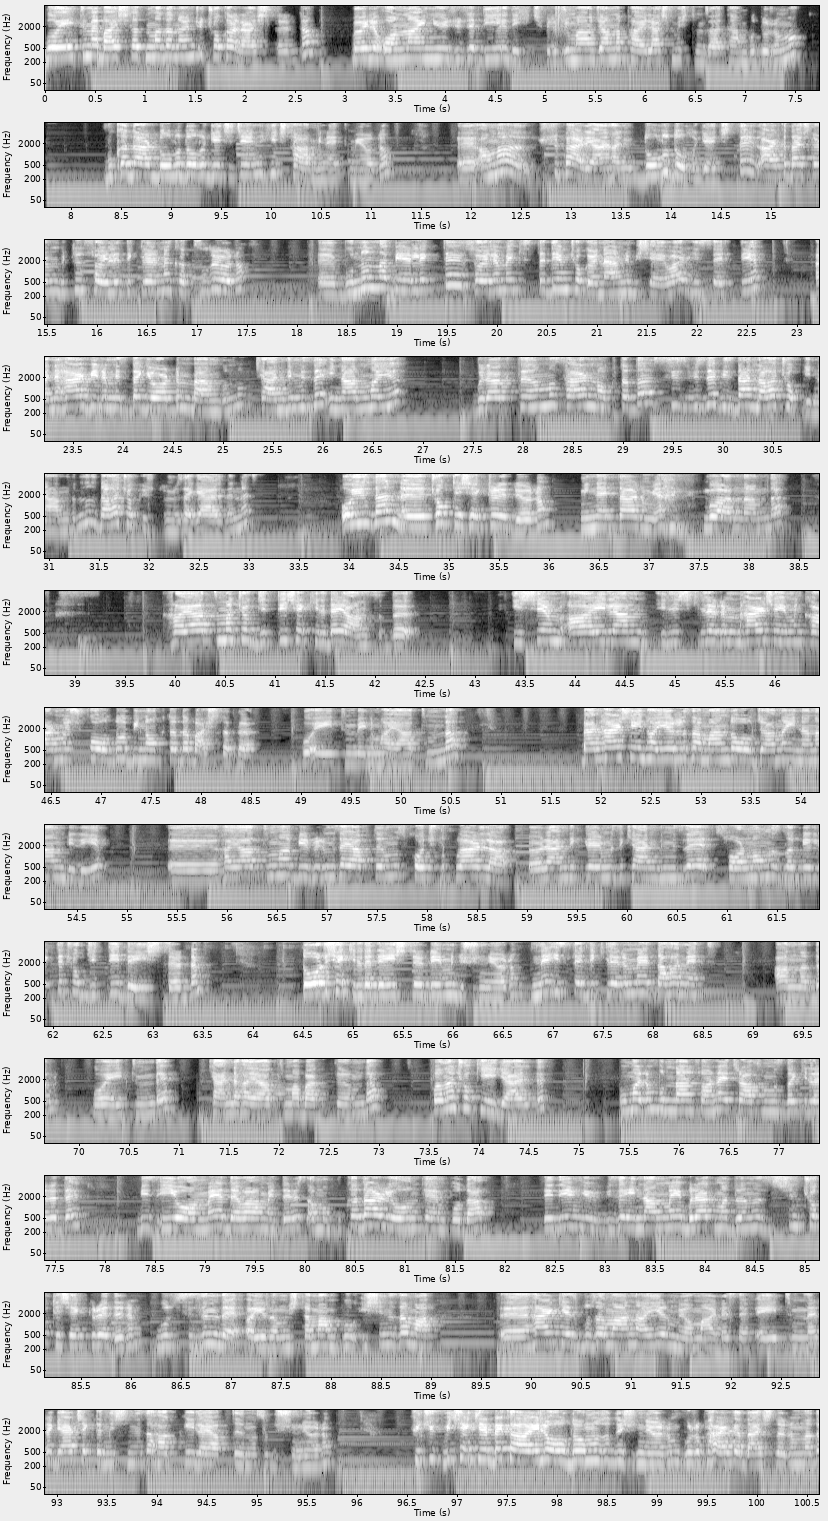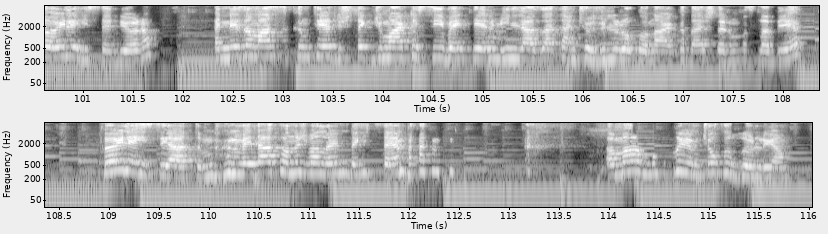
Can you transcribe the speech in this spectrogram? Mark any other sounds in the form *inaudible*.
bu eğitime başlatmadan önce çok araştırdım. Böyle online yüz yüze değildi hiçbiri. Cuma hocamla paylaşmıştım zaten bu durumu. Bu kadar dolu dolu geçeceğini hiç tahmin etmiyordum. Ee, ama süper yani hani dolu dolu geçti. Arkadaşlarımın bütün söylediklerine katılıyorum. Ee, bununla birlikte söylemek istediğim çok önemli bir şey var hissettiğim. Hani her birimizde gördüm ben bunu. Kendimize inanmayı bıraktığımız her noktada siz bize bizden daha çok inandınız, daha çok üstümüze geldiniz. O yüzden e, çok teşekkür ediyorum. Minnettarım yani *laughs* bu anlamda. Hayatıma çok ciddi şekilde yansıdı. İşim, ailem, ilişkilerim, her şeyimin karmaşık olduğu bir noktada başladı bu eğitim benim hayatımda. Ben her şeyin hayırlı zamanda olacağına inanan biriyim e, hayatımı birbirimize yaptığımız koçluklarla, öğrendiklerimizi kendimize sormamızla birlikte çok ciddi değiştirdim. Doğru şekilde değiştirdiğimi düşünüyorum. Ne istediklerimi daha net anladım bu eğitimde. Kendi hayatıma baktığımda. Bana çok iyi geldi. Umarım bundan sonra etrafımızdakilere de biz iyi olmaya devam ederiz. Ama bu kadar yoğun tempoda dediğim gibi bize inanmayı bırakmadığınız için çok teşekkür ederim. Bu sizin de ayrılmış tamam bu işiniz ama e, herkes bu zamanı ayırmıyor maalesef eğitimlere. Gerçekten işinizi hakkıyla yaptığınızı düşünüyorum. Küçük bir çekirdek aile olduğumuzu düşünüyorum. Grup arkadaşlarımla da öyle hissediyorum. Hani ne zaman sıkıntıya düşsek cumartesiyi bekleyelim illa zaten çözülür o konu arkadaşlarımızla diye. Böyle hissiyatım. *laughs* Veda konuşmalarını da hiç sevmem. *laughs* Ama mutluyum, çok huzurluyum.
